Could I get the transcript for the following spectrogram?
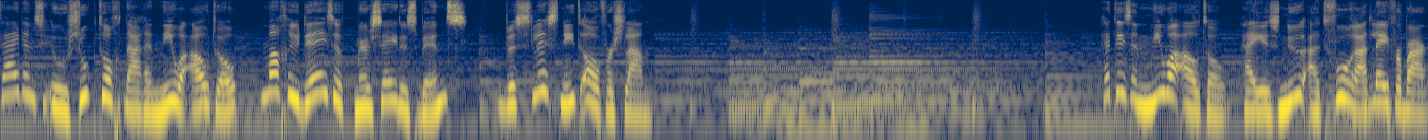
Tijdens uw zoektocht naar een nieuwe auto mag u deze Mercedes-Benz beslist niet overslaan. Het is een nieuwe auto. Hij is nu uit voorraad leverbaar.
